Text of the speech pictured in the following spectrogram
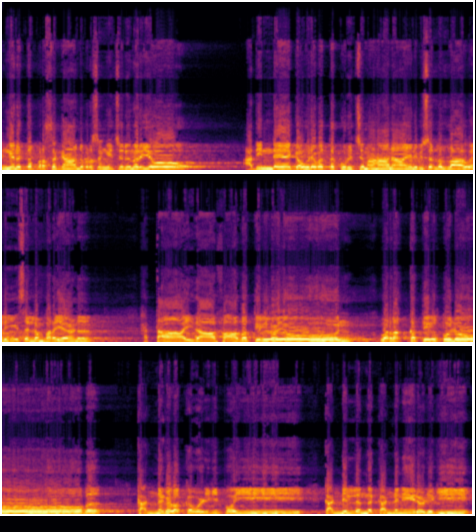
എങ്ങനത്തെ പ്രസംഗാന്ന് പ്രസംഗിച്ചിരുന്നറിയോ അതിന്റെ ഗൗരവത്തെക്കുറിച്ച് മഹാനായ നബി സല്ലല്ലാഹു അലൈഹി വസല്ലം പറയാണ് കണ്ണുകളൊക്കെ ഒഴുകിപ്പോയി കണ്ണിൽ നിന്ന് കണ്ണുനീരൊഴുകി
